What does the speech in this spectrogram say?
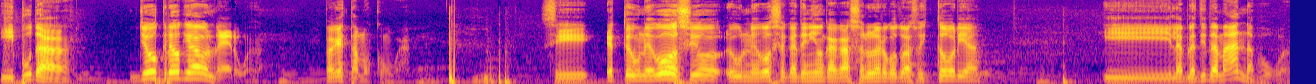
Y puta, yo creo que va a volver, weón. ¿Para qué estamos con weón? Si este es un negocio, es un negocio que ha tenido cagazo a lo largo de toda su historia. Y la platita manda, pues, weón.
